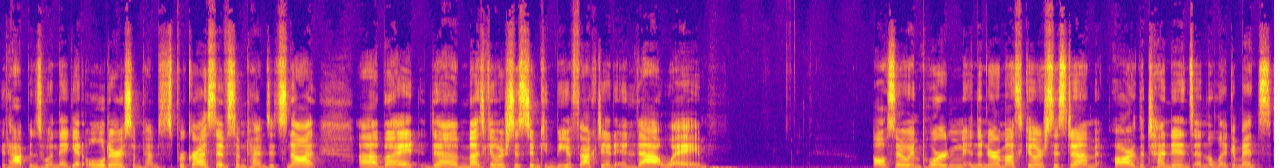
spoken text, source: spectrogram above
it happens when they get older, sometimes it's progressive, sometimes it's not. Uh, but the muscular system can be affected in that way. Also important in the neuromuscular system are the tendons and the ligaments.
